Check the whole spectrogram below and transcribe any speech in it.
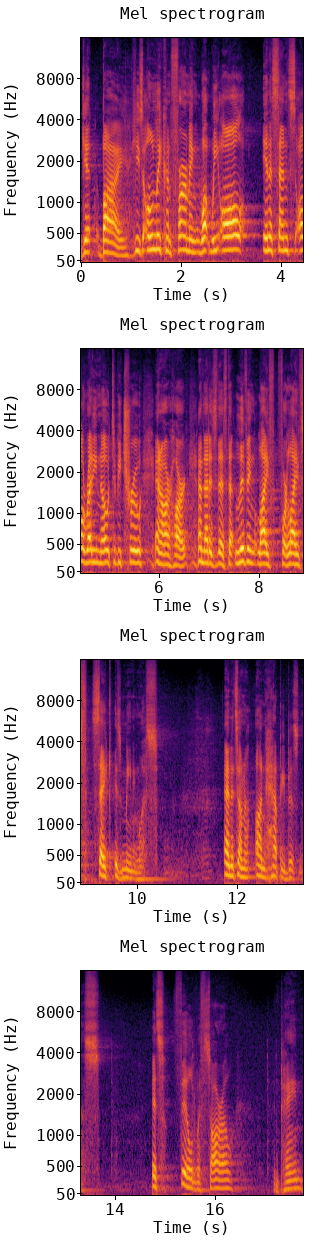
get by. He's only confirming what we all, in a sense, already know to be true in our heart, and that is this that living life for life's sake is meaningless and it's an unhappy business. It's filled with sorrow and pain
